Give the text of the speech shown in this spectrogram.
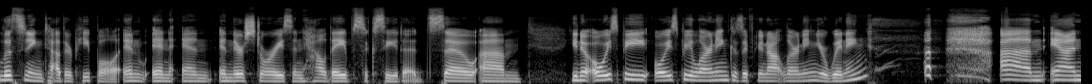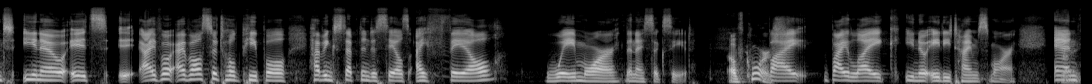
listening to other people and and and and their stories and how they've succeeded. So um, you know, always be always be learning because if you're not learning, you're winning. um, and you know, it's I've I've also told people having stepped into sales, I fail way more than I succeed of course. by by like you know 80 times more and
